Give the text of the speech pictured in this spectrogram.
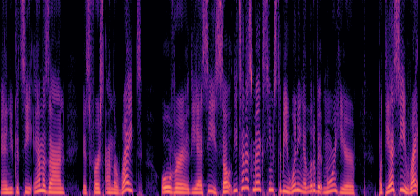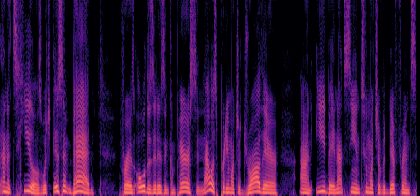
And you could see Amazon is first on the right over the SE. So the 10s Max seems to be winning a little bit more here, but the SE right on its heels, which isn't bad for as old as it is in comparison. That was pretty much a draw there on eBay, not seeing too much of a difference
